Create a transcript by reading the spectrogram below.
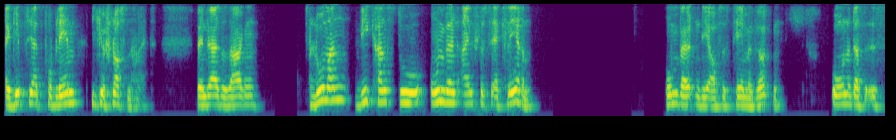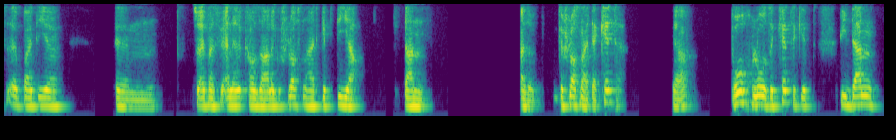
ergibt sich als Problem die Geschlossenheit. Wenn wir also sagen, Luhmann, wie kannst du Umwelteinflüsse erklären? Umwelten, die auf Systeme wirken, ohne dass es äh, bei dir ähm, so etwas wie eine kausale Geschlossenheit gibt, die ja dann, also Geschlossenheit der Kette, ja, bruchlose Kette gibt, die dann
